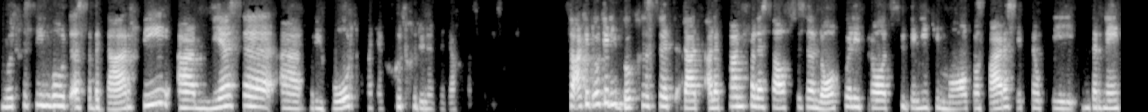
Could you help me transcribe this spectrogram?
moet gesien word as 'n bederfie, um nie 'n uh reward wat jy goed gedoen het met jou gewig. So ek het ook in die boek gesit dat hulle kan vir hulle self soos 'n laagkwaliteit so dingetjie maak. Daar's baie resepte op die internet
